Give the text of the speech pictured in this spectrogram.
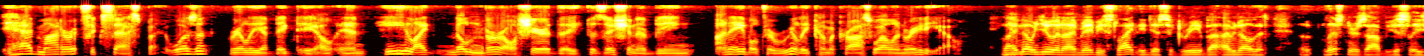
It had moderate success, but it wasn't really a big deal, and he, like Milton Berle, shared the position of being unable to really come across well in radio. Well, I know you and I maybe slightly disagree but I know that the listeners obviously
